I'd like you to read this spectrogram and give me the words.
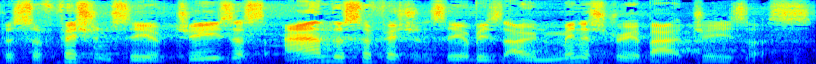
the sufficiency of Jesus and the sufficiency of his own ministry about Jesus,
